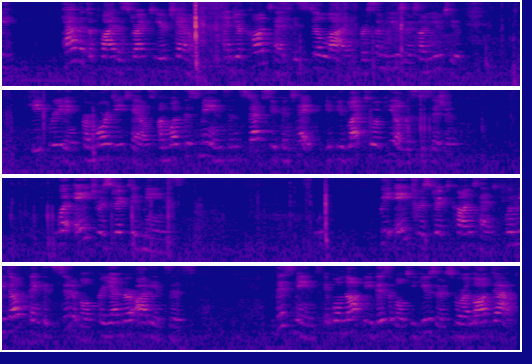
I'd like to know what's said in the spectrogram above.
We haven't applied a strike to your channel, and your content is still live for some users on YouTube. Keep reading for more details on what this means and steps you can take if you'd like to appeal this decision. What age restricted means. We age restrict content when we don't think it's suitable for younger audiences. This means it will not be visible to users who are logged out,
